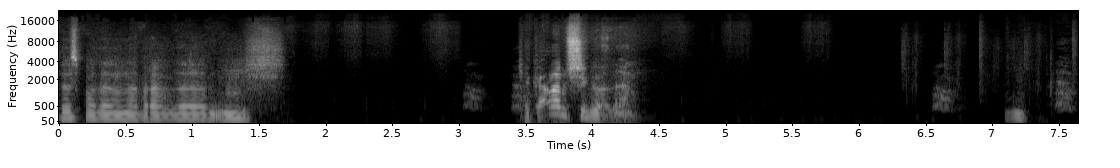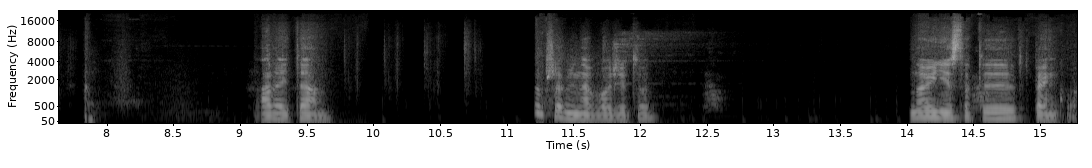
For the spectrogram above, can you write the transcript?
to jest potem naprawdę... Mm. Ciekawa przygoda. Dalej tam. No przynajmniej na wodzie to... No i niestety pękła.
